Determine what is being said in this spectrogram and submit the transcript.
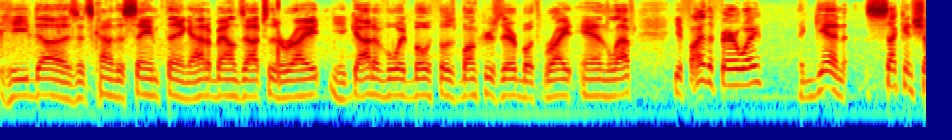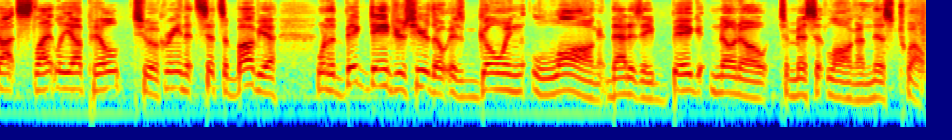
He does. It's kind of the same thing. Out of bounds out to the right. You got to avoid both those bunkers there, both right and left. You find the fairway. Again, second shot slightly uphill to a green that sits above you. One of the big dangers here, though, is going long. That is a big no-no to miss it long on this 12th.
